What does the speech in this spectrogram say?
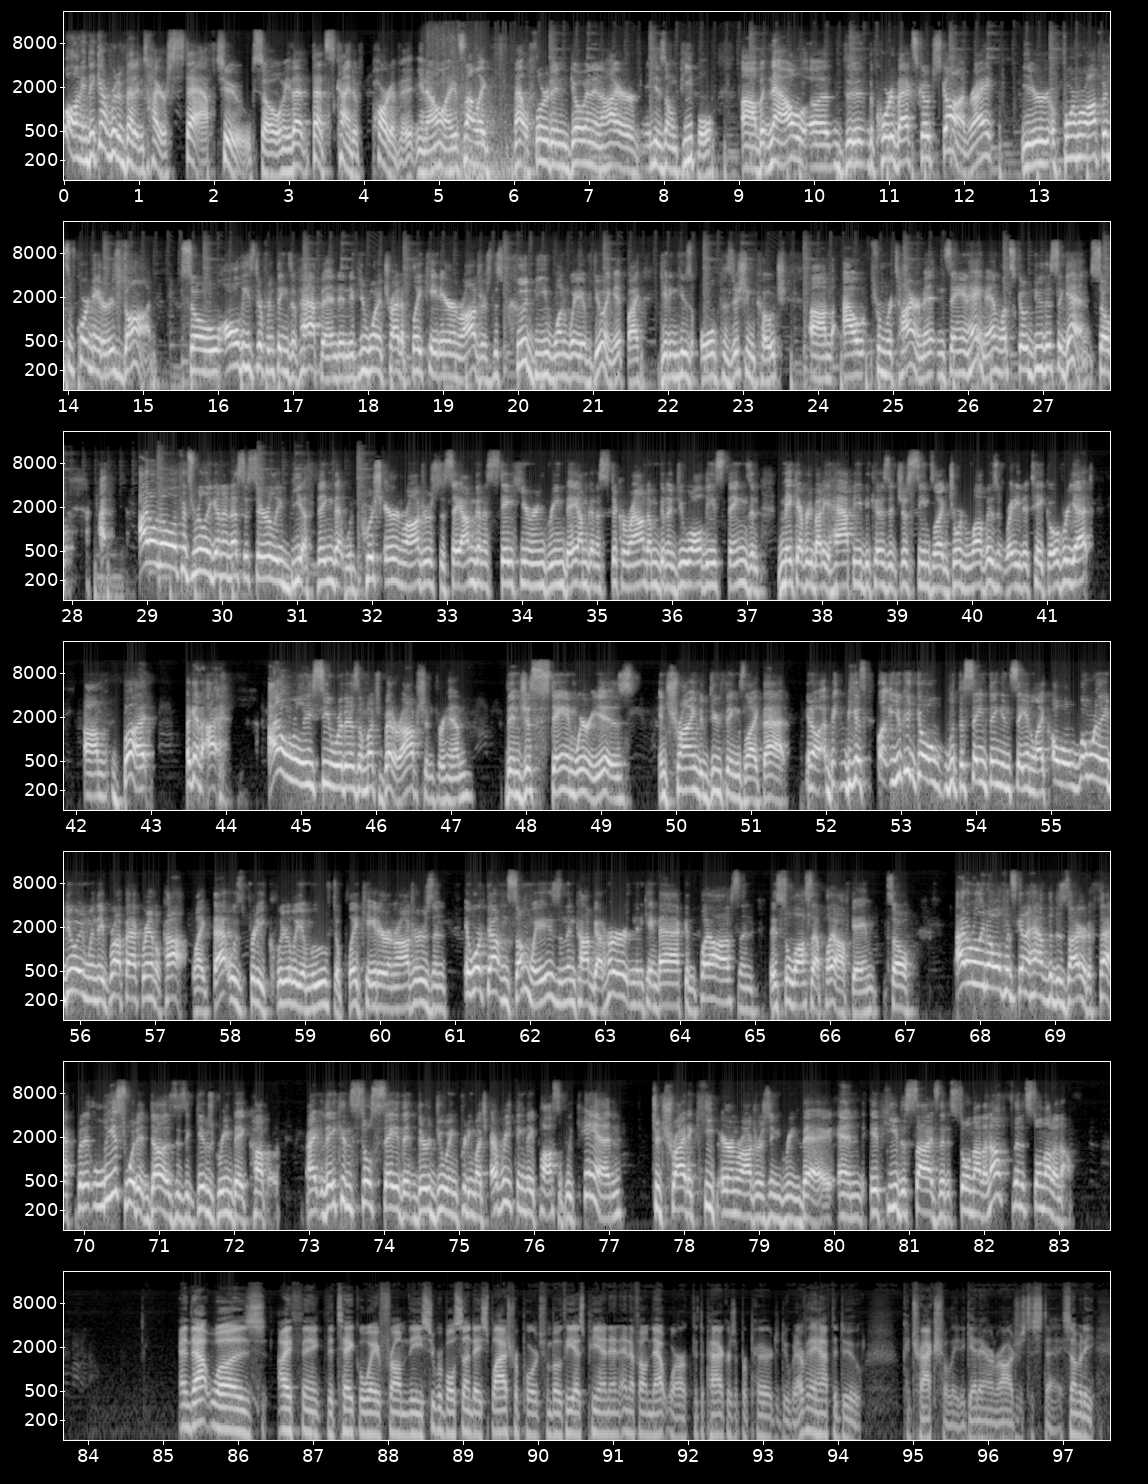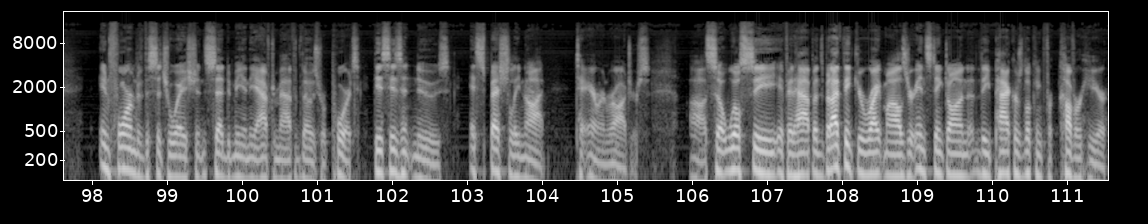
Well, I mean, they got rid of that entire staff too. So, I mean, that that's kind of part of it, you know. Like, it's not like Matt LaFleur didn't go in and hire his own people, uh, but now uh, the the quarterbacks coach is gone, right? Your former offensive coordinator is gone. So all these different things have happened, and if you want to try to placate Aaron Rodgers, this could be one way of doing it by getting his old position coach um, out from retirement and saying, "Hey, man, let's go do this again." So. I, I don't know if it's really going to necessarily be a thing that would push Aaron Rodgers to say, I'm going to stay here in Green Bay. I'm going to stick around. I'm going to do all these things and make everybody happy because it just seems like Jordan Love isn't ready to take over yet. Um, but again, I, I don't really see where there's a much better option for him than just staying where he is and trying to do things like that you know, because you could go with the same thing and saying like, oh, well, what were they doing when they brought back Randall Cobb? Like that was pretty clearly a move to placate Aaron Rodgers, and it worked out in some ways. And then Cobb got hurt, and then he came back in the playoffs, and they still lost that playoff game. So I don't really know if it's going to have the desired effect, but at least what it does is it gives Green Bay cover. Right? They can still say that they're doing pretty much everything they possibly can to try to keep Aaron Rodgers in Green Bay. And if he decides that it's still not enough, then it's still not enough. And that was, I think, the takeaway from the Super Bowl Sunday splash reports from both ESPN and NFL Network that the Packers are prepared to do whatever they have to do contractually to get Aaron Rodgers to stay. Somebody informed of the situation said to me in the aftermath of those reports, this isn't news, especially not to Aaron Rodgers. Uh, so we'll see if it happens. But I think you're right, Miles. Your instinct on the Packers looking for cover here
